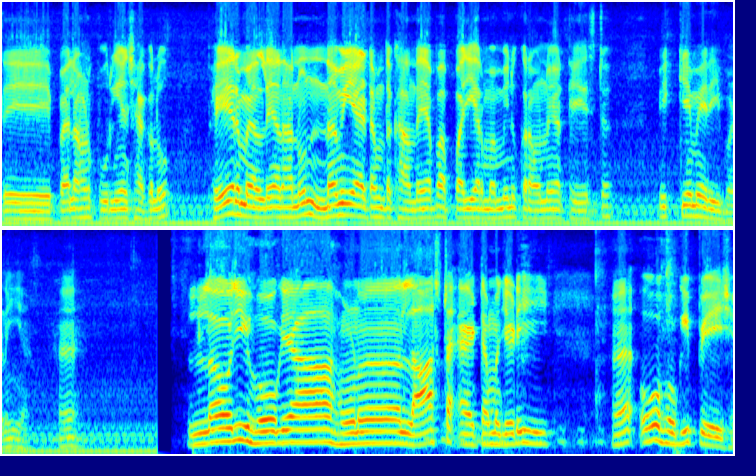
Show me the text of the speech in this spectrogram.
ਤੇ ਪਹਿਲਾਂ ਹੁਣ ਪੂਰੀਆਂ ਛਕ ਲਓ। ਫੇਰ ਮਿਲਦੇ ਆ ਤੁਹਾਨੂੰ ਨਵੀਂ ਆਈਟਮ ਦਿਖਾਉਂਦੇ ਆ ਪਾਪਾ ਜੀ ਯਾਰ ਮੰਮੀ ਨੂੰ ਕਰਾਉਨੇ ਆ ਟੇਸਟ ਵੀ ਕਿਵੇਂ ਦੀ ਬਣੀ ਆ ਹੈ? ਲਓ ਜੀ ਹੋ ਗਿਆ ਹੁਣ ਲਾਸਟ ਆਈਟਮ ਜਿਹੜੀ ਹੈ ਉਹ ਹੋ ਗਈ ਪੇਸ਼।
